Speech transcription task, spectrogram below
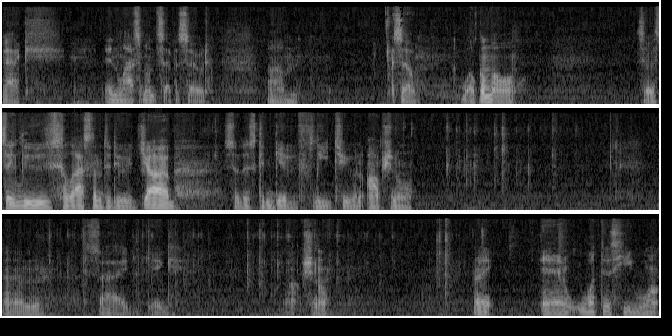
back in last month's episode. Um, so, welcome all. So if they lose, he'll ask them to do a job. So this can give lead to an optional um, side gig optional right and what does he want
